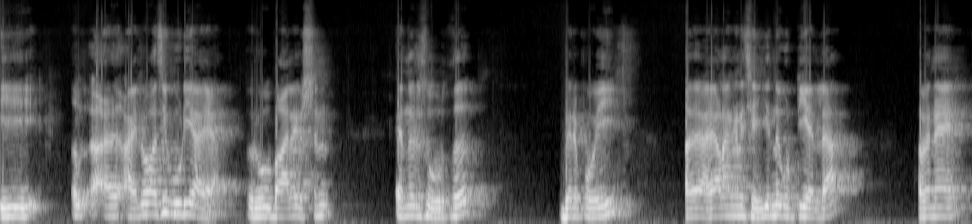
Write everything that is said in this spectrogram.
ഈ അയൽവാസി കൂടിയായ ഒരു ബാലകൃഷ്ണൻ എന്നൊരു സുഹൃത്ത് ഇവരെ പോയി. അത് അയാൾ അങ്ങനെ ചെയ്യുന്ന കുട്ടിയല്ല. അവനെ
